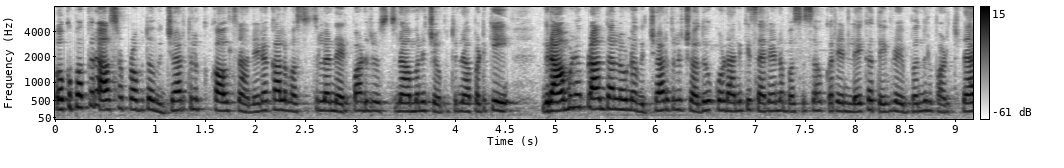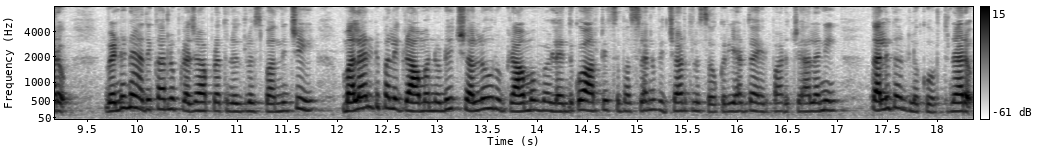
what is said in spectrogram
ఒక పక్క రాష్ట్ర ప్రభుత్వం విద్యార్థులకు కావాల్సిన అన్ని రకాల వసతులను ఏర్పాటు చేస్తున్నామని చెబుతున్నప్పటికీ గ్రామీణ ప్రాంతాల్లో ఉన్న విద్యార్థులు చదువుకోవడానికి సరైన బస్సు సౌకర్యం లేక తీవ్ర ఇబ్బందులు పడుతున్నారు. వెంటనే అధికారులు ప్రజాప్రతినిధులు స్పందించి మల్లారెడ్డిపల్లి గ్రామం నుండి చల్లూరు గ్రామం వెళ్ళేందుకు ఆర్టీసీ బస్సులను విద్యార్థుల సౌకర్యార్థం ఏర్పాటు చేయాలని తల్లిదండ్రులు కోరుతున్నారు.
